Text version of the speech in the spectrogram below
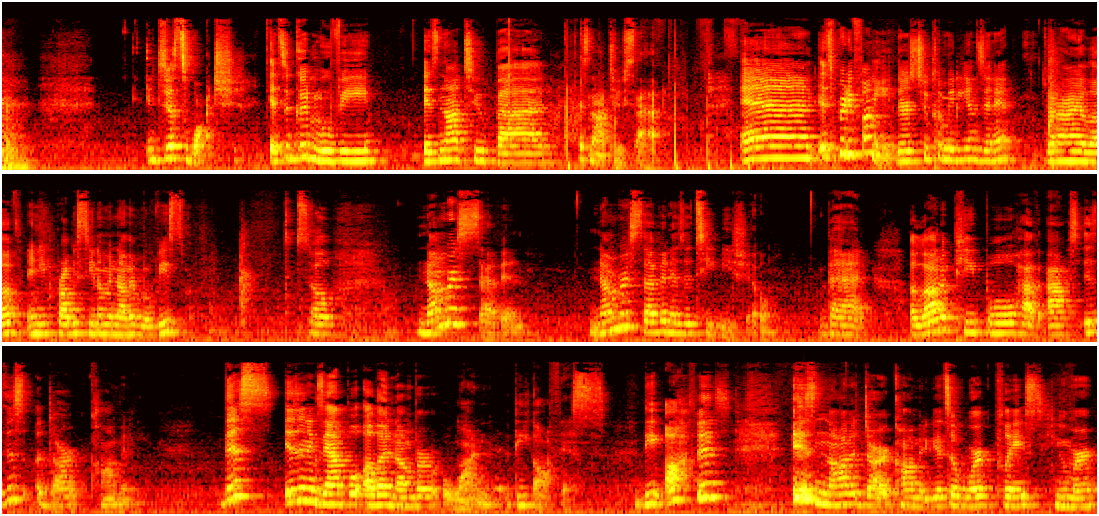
just watch. It's a good movie. It's not too bad. It's not too sad. And it's pretty funny. There's two comedians in it that I love, and you've probably seen them in other movies. So, number seven. Number seven is a TV show that a lot of people have asked is this a dark comedy? This is an example of a number one The Office. The Office is not a dark comedy, it's a workplace humor.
